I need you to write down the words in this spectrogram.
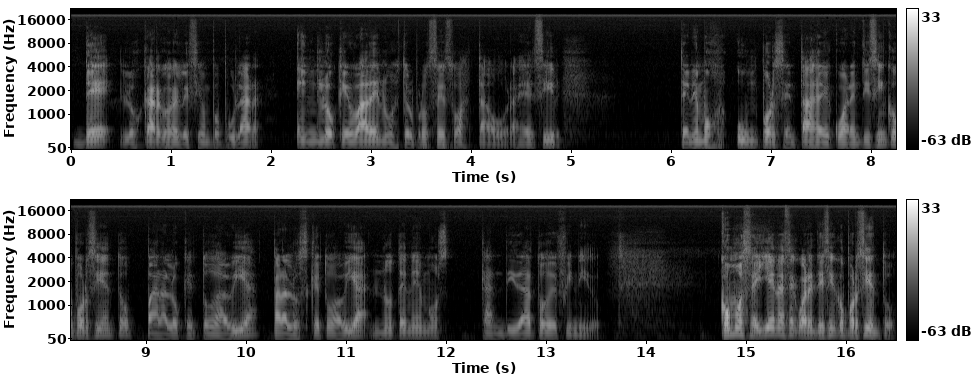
de los cargos de elección popular en lo que va de nuestro proceso hasta ahora. Es decir, tenemos un porcentaje de 45% para lo que todavía, para los que todavía no tenemos candidato definido. ¿Cómo se llena ese 45%?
